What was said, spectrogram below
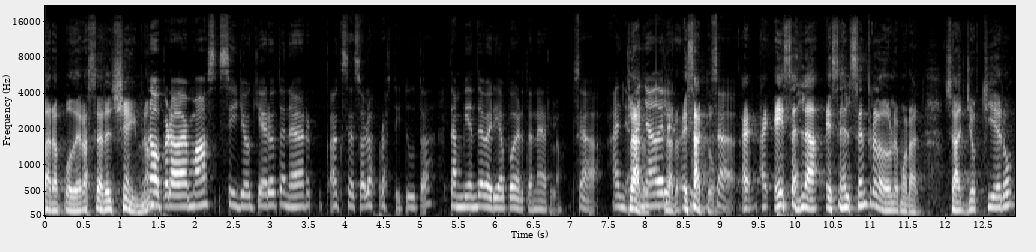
para poder hacer el shame, ¿no? No, pero además, si yo quiero tener acceso a las prostitutas, también debería poder tenerlo. O sea, claro, Claro, exacto. Esa es la, ese es el centro de la doble moral. O sea, yo quiero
